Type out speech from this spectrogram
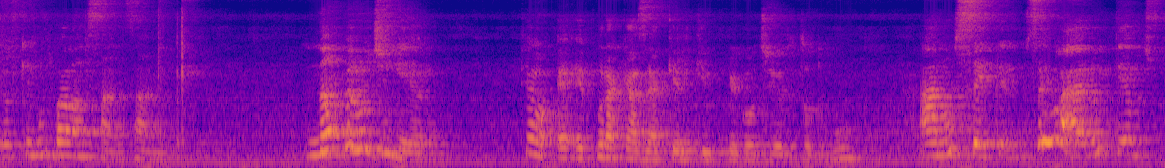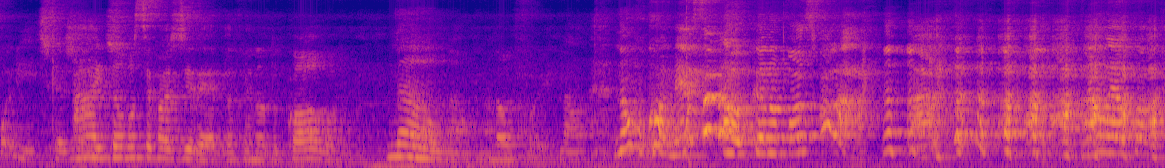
eu fiquei muito balançada, sabe? Não pelo dinheiro. Então, é, é por acaso é aquele que pegou o dinheiro de todo mundo? Ah, não sei, sei lá, eu não entendo de política, gente. Ah, então você vai direto a Fernando Collor? Não, não, não. Não foi. Não, não começa não, porque eu não posso falar. não é o Collor.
